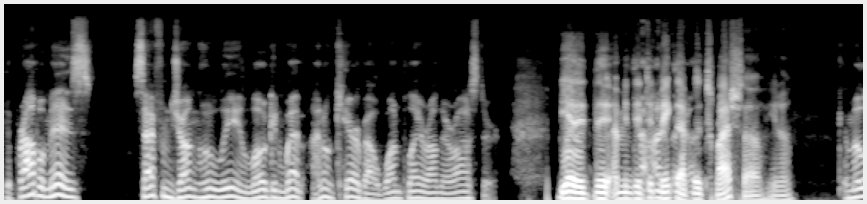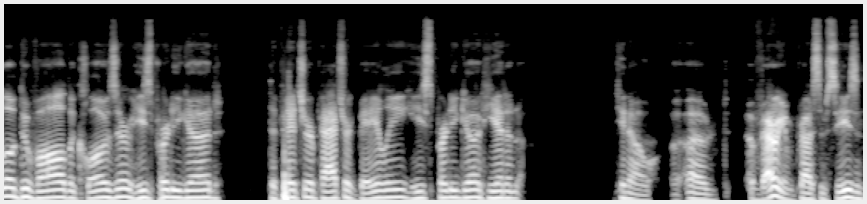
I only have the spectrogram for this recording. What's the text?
The problem is, aside from Jung Hoo Lee and Logan Webb, I don't care about one player on their roster. yeah. They, they, I mean, they did make that big splash, though. You know. Camilo Doval, the closer, he's pretty good. The pitcher, Patrick Bailey, he's pretty good. He had an, you know, a, a very impressive season.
